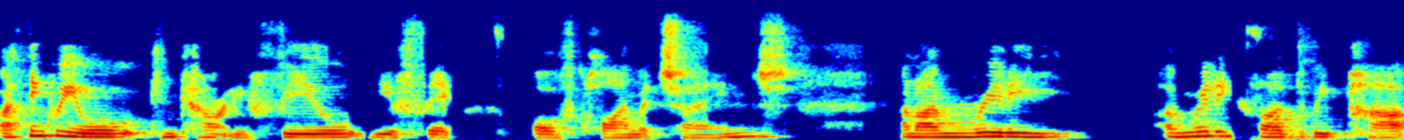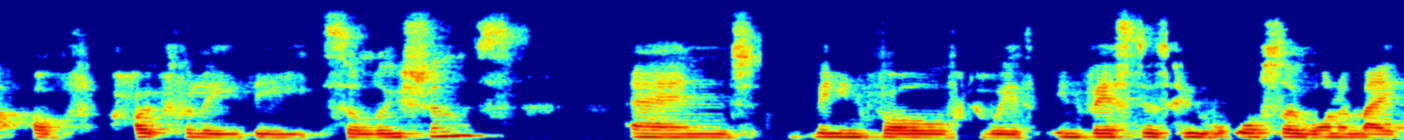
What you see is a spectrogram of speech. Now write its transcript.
I think we all can currently feel the effects of climate change. And I'm really, I'm really excited to be part of hopefully the solutions and be involved with investors who also want to make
